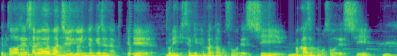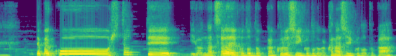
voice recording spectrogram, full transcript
で当然それはまあ従業員だけじゃなくて取引先の方もそうですし、うんまあ、家族もそうですしやっぱりこう人っていろんな辛いこととか苦しいこととか悲しいこととか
